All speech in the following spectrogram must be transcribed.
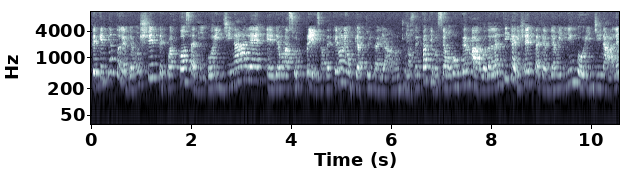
Perché il piatto che abbiamo scelto è qualcosa di originale ed è una sorpresa, perché non è un piatto italiano, giusto? No. Infatti possiamo confermarlo dall'antica ricetta che abbiamo in lingua originale,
